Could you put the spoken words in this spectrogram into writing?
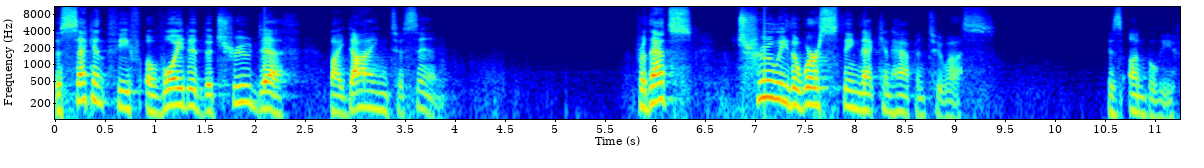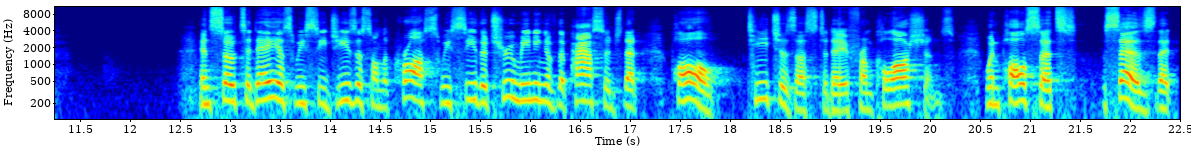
The second thief avoided the true death by dying to sin. For that's truly the worst thing that can happen to us is unbelief. And so today, as we see Jesus on the cross, we see the true meaning of the passage that Paul teaches us today from Colossians, when Paul sets, says that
